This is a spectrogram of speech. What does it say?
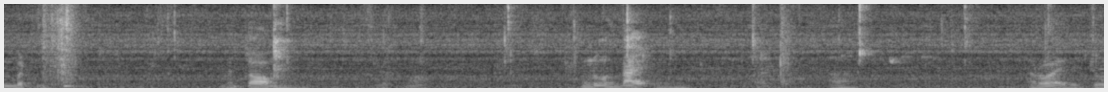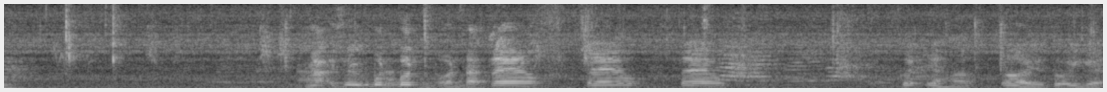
นบึนมันต้องลูกได้อะอร่อยดิจู ngại sư bứt bứt còn đã Teo Teo Teo Quyết ya hả Trời tôi kìa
